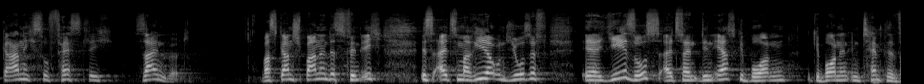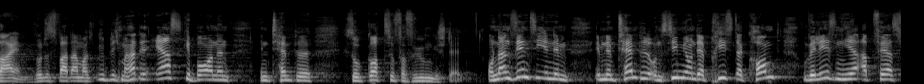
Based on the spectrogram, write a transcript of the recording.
gar nicht so festlich sein wird. Was ganz spannendes finde ich, ist, als Maria und Josef äh, Jesus als den Erstgeborenen Geborenen im Tempel weihen. So, das war damals üblich. Man hat den Erstgeborenen im Tempel so Gott zur Verfügung gestellt. Und dann sind sie in dem, in dem Tempel und Simeon, der Priester, kommt und wir lesen hier ab Vers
